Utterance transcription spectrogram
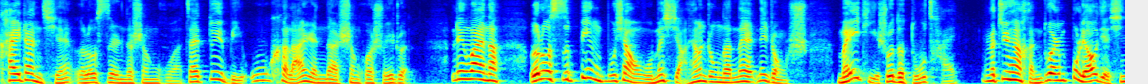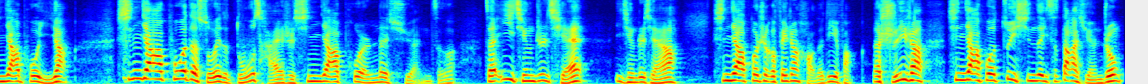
开战前俄罗斯人的生活，在对比乌克兰人的生活水准。另外呢，俄罗斯并不像我们想象中的那那种媒体说的独裁。那就像很多人不了解新加坡一样，新加坡的所谓的独裁是新加坡人的选择。在疫情之前，疫情之前啊。新加坡是个非常好的地方。那实际上，新加坡最新的一次大选中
